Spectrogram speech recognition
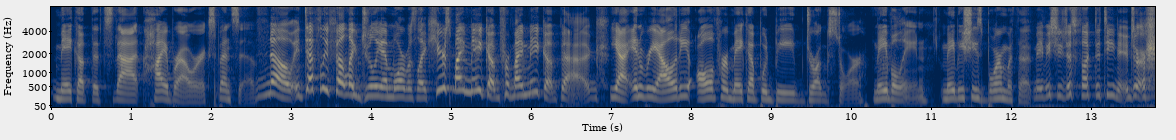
makeup that's that highbrow or expensive. No, it definitely felt like Julianne Moore was like, here's my makeup from my makeup bag. Yeah, in reality, all of her makeup would be drugstore, Maybelline. Maybe she's born with it. Maybe she just fucked a teenager.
